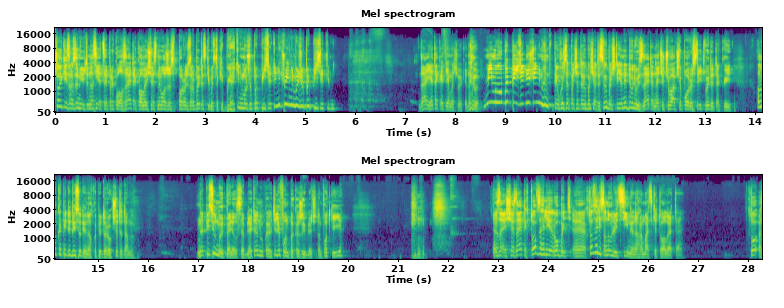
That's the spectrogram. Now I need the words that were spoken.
Чоловіки зрозуміють, у нас є цей прикол, знаєте, коли щось не можеш поруч зробити з кимось такий, блядь, я не можу попісяти, нічого я не можу попісяти. Да, є така тема, чуваки. Да? Не можу попісяти, нічого не можу. Прям хочеться почати вибачатись. Вибачте, я не дивлюсь, знаєте, наче чувак, що поруч стоїть, вийде такий. А ну-ка, підійди сюди, нахуй, підорок, що ти там? На пісюн мой блядь, а ну-ка, телефон покажи, блядь, що там фотки є. Я не знаю, ще знаєте, хто взагалі робить, е, хто взагалі встановлює ціни на громадські туалети? Хто,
